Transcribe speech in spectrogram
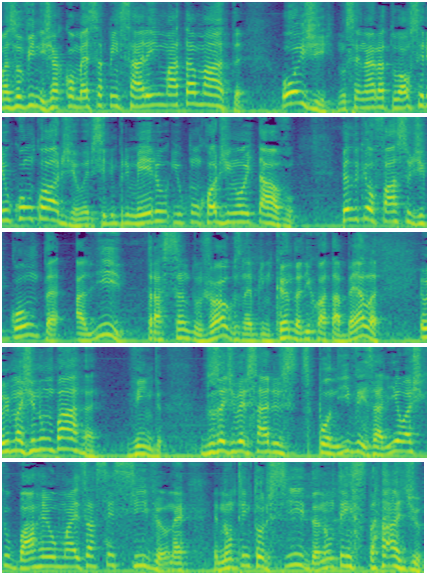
Mas o Vini já começa a pensar em mata-mata. Hoje, no cenário atual, seria o Concórdia, o Ercílio em primeiro e o Concórdia em oitavo. Pelo que eu faço de conta ali, traçando os jogos, né, brincando ali com a tabela, eu imagino um Barra vindo. Dos adversários disponíveis ali, eu acho que o Barra é o mais acessível, né? Não tem torcida, não tem estádio,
